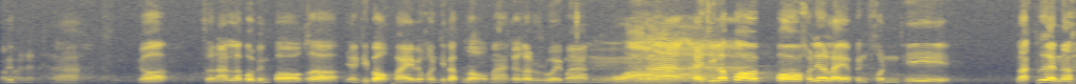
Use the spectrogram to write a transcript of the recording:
ประมาณนั้นอ่าก็ส่วนอันรับบทเป็นปอก็อย่างที่บอกไปเป็นคนที่แบบหล่อมากแล้วก็รวยมากว้าวแต่จริงๆแล้วปอปอเขาเรียกอะไรอะเป็นคนที่รักเพื่อนเนาะ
